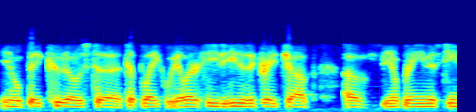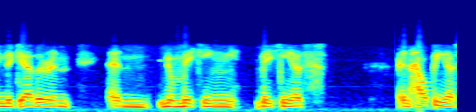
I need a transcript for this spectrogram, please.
you know, big kudos to, to Blake Wheeler. He he did a great job of you know bringing this team together and and you know making making us and helping us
